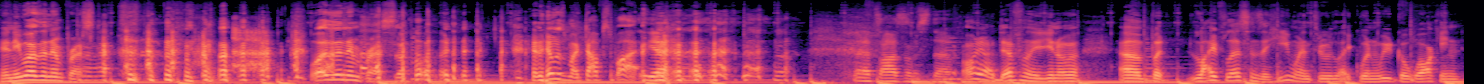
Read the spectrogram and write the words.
And he wasn't impressed. wasn't impressed. So. and it was my top spot. Yeah. That's awesome stuff. Oh yeah, definitely. You know, uh, but life lessons that he went through, like when we'd go walking,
